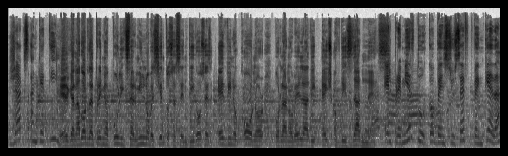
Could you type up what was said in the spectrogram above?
Jacques Anquetil. El ganador del premio Pulitzer 1962 es Edwin O'Connor por la novela The Age of This Darkness. El premier turco Ben Youssef Benkeda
